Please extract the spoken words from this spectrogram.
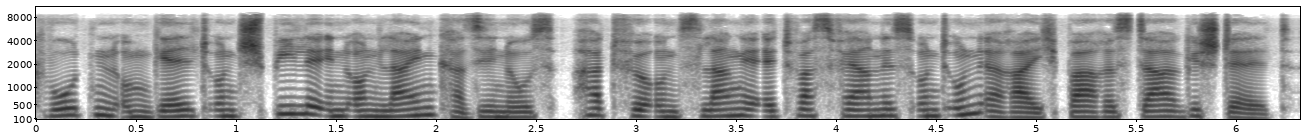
Quoten um Geld und Spiele in Online-Casinos hat für uns lange etwas Fernes und Unerreichbares dargestellt.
